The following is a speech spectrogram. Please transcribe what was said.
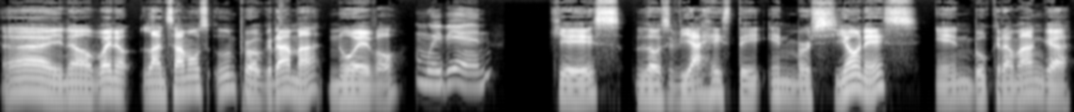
Ay, no. Bueno, lanzamos un programa nuevo. Muy bien. Que es los viajes de inmersiones en Bucaramanga.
